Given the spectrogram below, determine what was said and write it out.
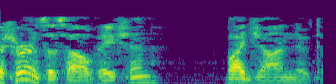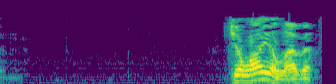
Assurance of Salvation by John Newton. July 11th,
